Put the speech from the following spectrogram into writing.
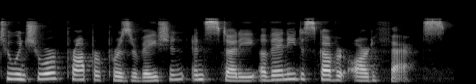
to ensure proper preservation and study of any discovered artefacts.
